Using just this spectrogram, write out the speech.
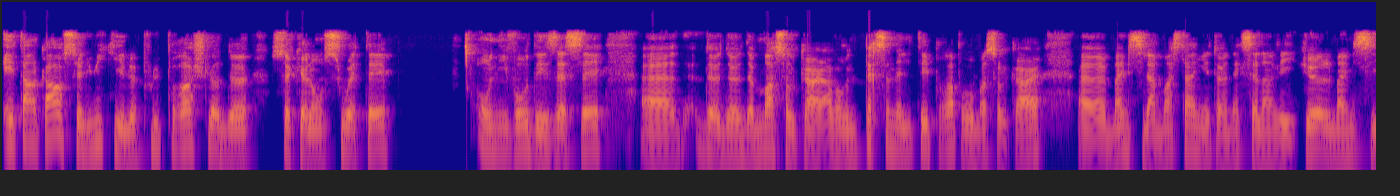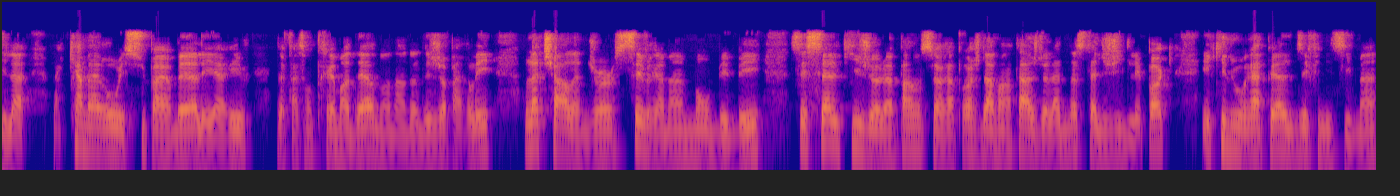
est encore celui qui est le plus proche de ce que l'on souhaitait au niveau des essais euh, de, muscle car, avoir une personnalité propre au muscle car, euh, même si la Mustang est un excellent véhicule, même si la Camaro est super belle et arrive de façon très moderne, on en a déjà parlé. La Challenger, c'est vraiment mon bébé. C'est celle qui, je le pense, se rapproche davantage de la nostalgie de l'époque et qui nous rappelle définitivement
